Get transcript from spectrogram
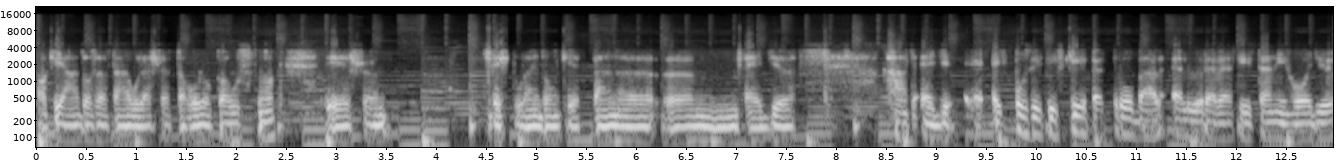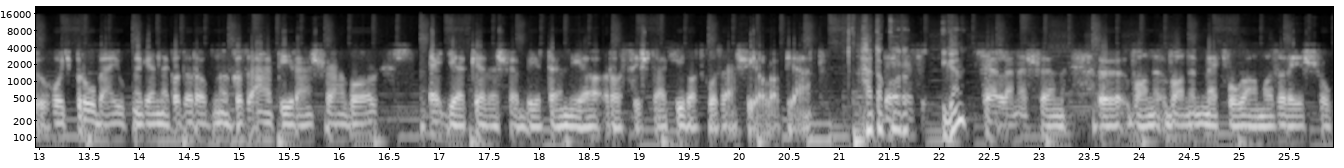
aki áldozatául esett a holokausznak, és és tulajdonképpen egy hát egy, egy pozitív képet próbál előrevetíteni, hogy, hogy próbáljuk meg ennek a darabnak az átírásával egyel kevesebbé tenni a rasszisták hivatkozási alapját. Hát akkor, igen? Szellemesen van, van megfogalmazva, és sok,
